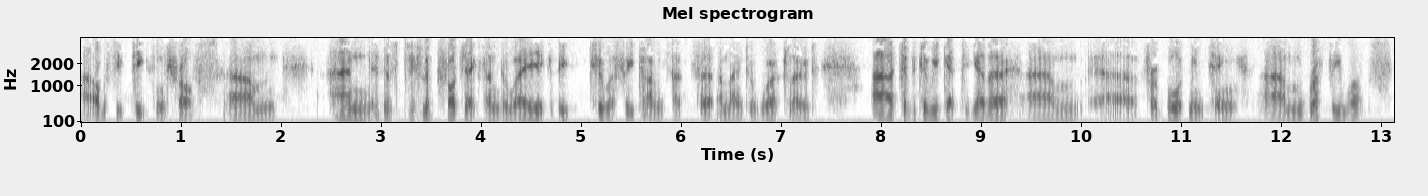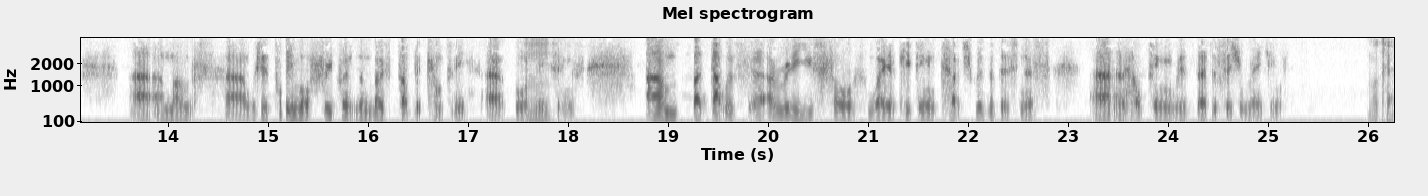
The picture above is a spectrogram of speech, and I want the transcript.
obviously, peaks and troughs. Um, and if there's a particular project underway, it could be two or three times that uh, amount of workload. Uh, typically, we get together um, uh, for a board meeting um, roughly once uh, a month, uh, which is probably more frequent than most public company uh, board mm. meetings. Um, but that was a really useful way of keeping in touch with the business and helping with decision making. Okay,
